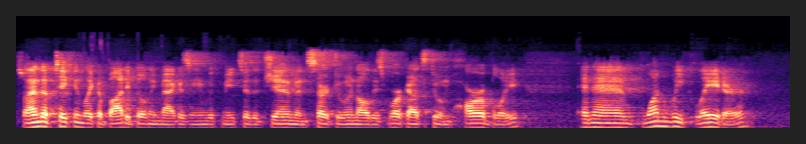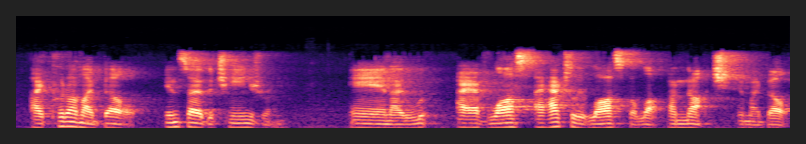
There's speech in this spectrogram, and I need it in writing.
So I end up taking like a bodybuilding magazine with me to the gym and start doing all these workouts, do them horribly. And then one week later, I put on my belt inside the change room, and I I have lost I actually lost a lot a notch in my belt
